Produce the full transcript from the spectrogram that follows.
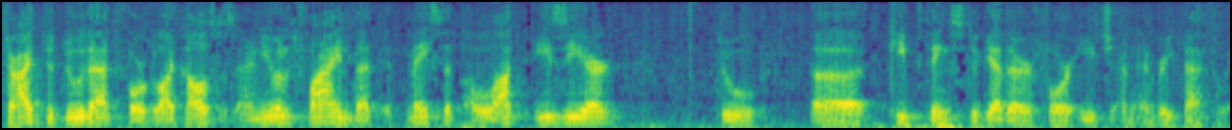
try to do that for glycolysis, and you'll find that it makes it a lot easier to uh, keep things together for each and every pathway.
